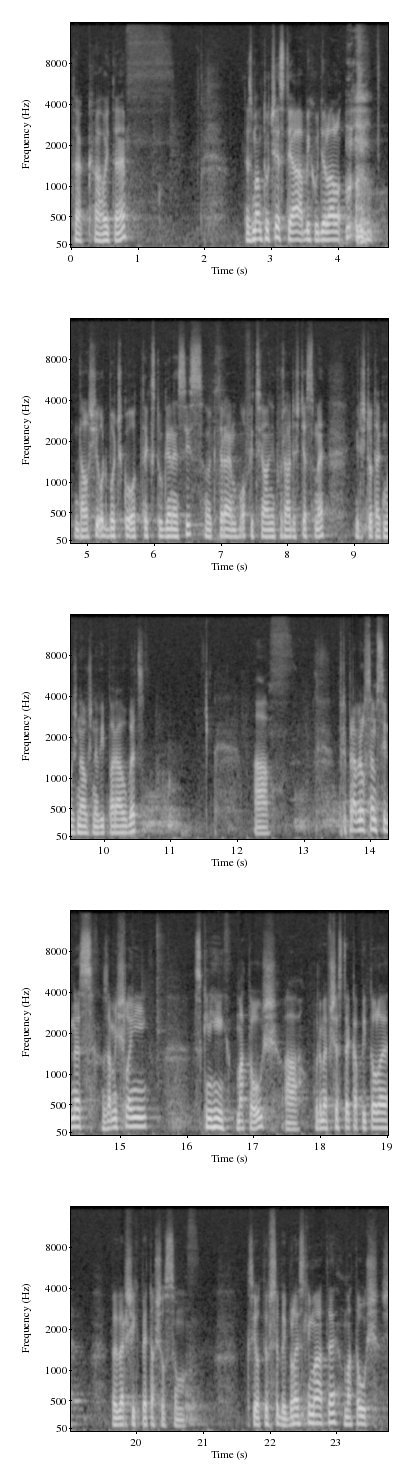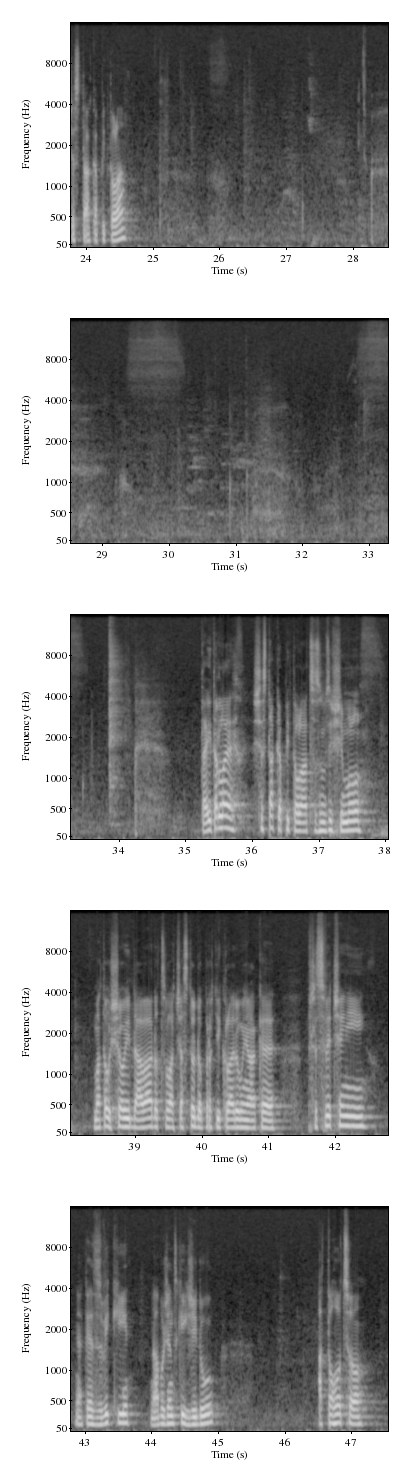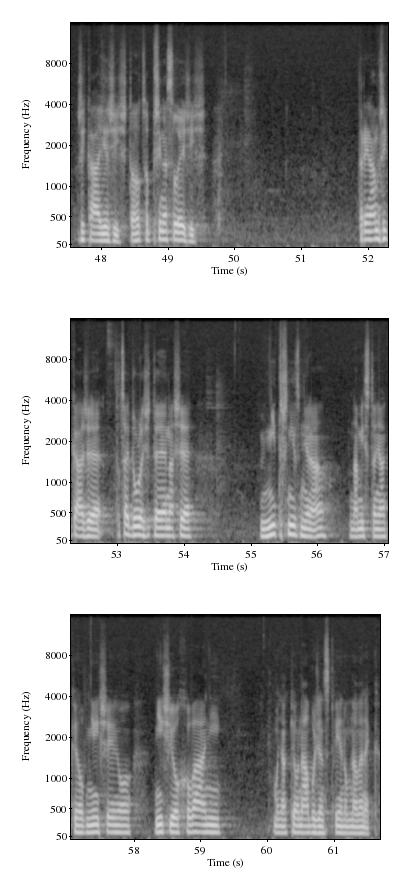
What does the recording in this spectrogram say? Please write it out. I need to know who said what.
Speaker 1: Tak ahojte. Dnes mám tu čest já, abych udělal další odbočku od textu Genesis, ve kterém oficiálně pořád ještě jsme, když to tak možná už nevypadá vůbec. A připravil jsem si dnes zamyšlení z knihy Matouš a budeme v šesté kapitole ve verších 5 až 8. Tak si otevřte Bible, jestli máte. Matouš, šestá kapitola. Tady tahle šestá kapitola, co jsem si všiml, Matoušovi dává docela často do protikladu nějaké přesvědčení, nějaké zvyky náboženských židů a toho, co říká Ježíš, toho, co přinesl Ježíš. Tady nám říká, že to, co je důležité, je naše vnitřní změna na místo nějakého vnějšího, vnějšího chování nebo nějakého náboženství jenom na venek.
